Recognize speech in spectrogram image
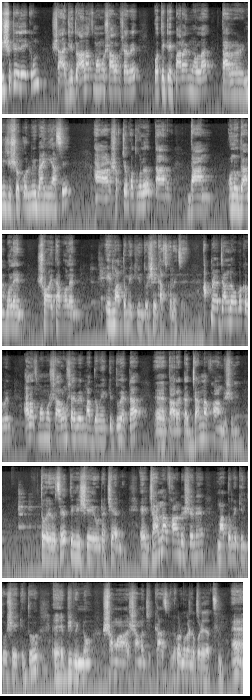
বিষয়টি লেখুন যেহেতু আলাজ মোহাম্মদ আলম সাহেবের প্রতিটি পাড়ায় মহল্লা তার নিজস্ব কর্মী বাহিনী আছে। আর সবচেয়ে কথা হলো তার দান, অনুদান বলেন, সহায়তা বলেন, এর মাধ্যমে কিন্তু সে কাজ করেছে। আপনারা জানলে অবাক হবেন আলাস মোহাম্মদ শাহ আলম সাহেবের মাধ্যমে কিন্তু একটা তার একটা জান্না ফাউন্ডেশনে তৈরি হয়েছে তিনি সে ওটা চেয়ারম্যান এই ঝান্না ফাউন্ডেশনের মাধ্যমে কিন্তু সে কিন্তু বিভিন্ন সমাজ সামাজিক কাজগুলো কর্মকাণ্ড করে যাচ্ছেন। হ্যাঁ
